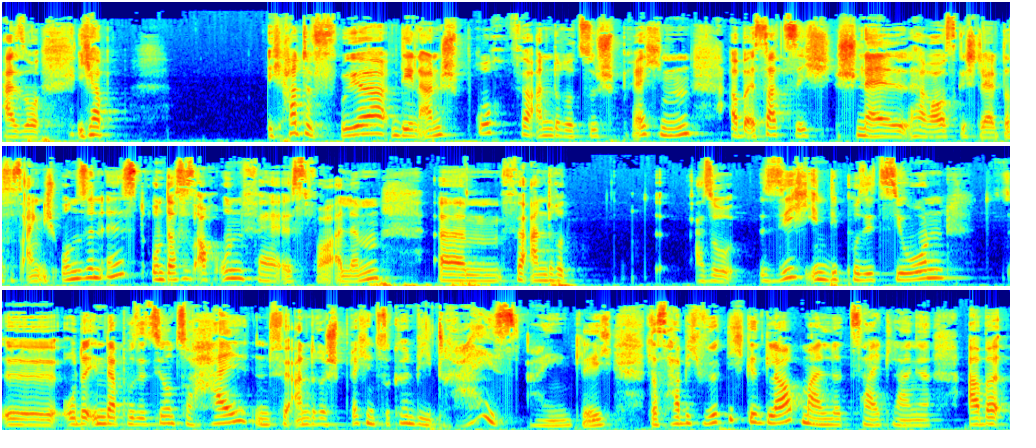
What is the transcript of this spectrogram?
Also ich habe ich hatte früher den Anspruch, für andere zu sprechen, aber es hat sich schnell herausgestellt, dass es eigentlich Unsinn ist und dass es auch unfair ist, vor allem ähm, für andere, also sich in die Position äh, oder in der Position zu halten, für andere sprechen zu können, wie dreist eigentlich. Das habe ich wirklich geglaubt mal eine Zeit lange, aber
